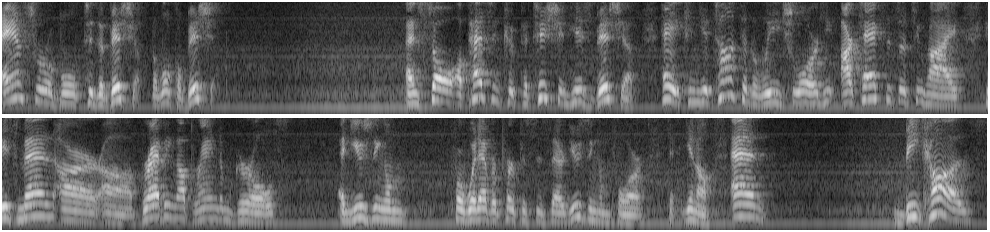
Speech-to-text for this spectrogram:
answerable to the bishop, the local bishop. And so a peasant could petition his bishop, hey, can you talk to the liege lord? He, our taxes are too high. His men are uh, grabbing up random girls and using them for whatever purposes they're using them for, you know. And because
